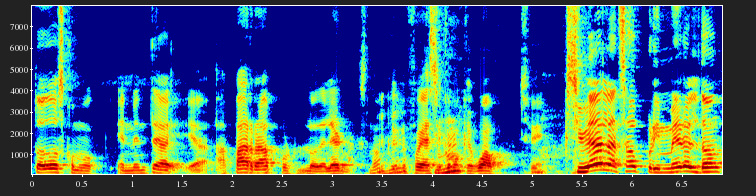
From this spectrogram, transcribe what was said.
todos como en mente a, a- a Parra por lo del Air Max, ¿no? Que fue así como que wow. Sí. Si hubiera lanzado primero el Dunk,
